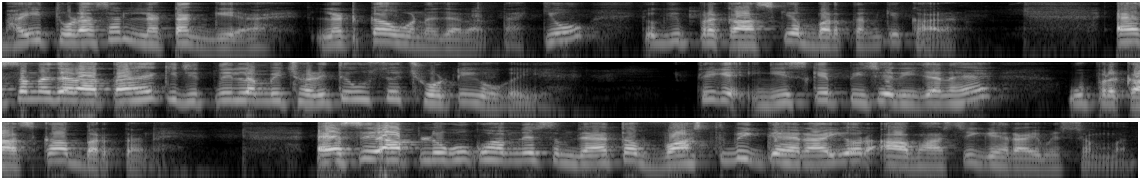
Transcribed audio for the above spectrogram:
भाई थोड़ा सा लटक गया है, लटका हुआ नज़र आता है। क्यों? क्योंकि प्रकाश के बर्तन के कारण। ऐसा नज़र आता है कि जितनी लंबी छड़ी थी उससे छोटी हो गई है। ठीक है इसके पीछे रीजन है, वो प्रकाश का बर्तन है। ऐसे आप लोगों को हमने समझाया था वास्तविक गहराई और आभासी गहराई में संबंध।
